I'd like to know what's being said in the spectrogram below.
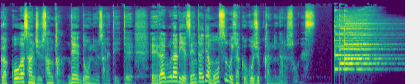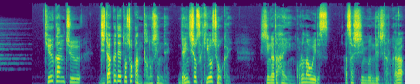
学校が33巻で導入されていて、えー、ライブラリエ全体ではもうすぐ150巻になるそうです。休館中、自宅で図書館楽しんで電子書籍を紹介。新型肺炎コロナウイルス、朝日新聞デジタルから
